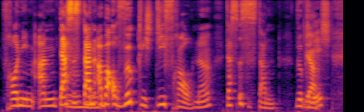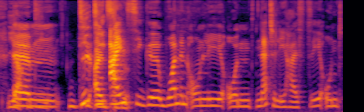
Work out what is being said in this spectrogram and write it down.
Frau nebenan. Das ist Mhm. dann aber auch wirklich die Frau, ne? Das ist es dann. Wirklich. Ja, ähm, die- die die einzige. einzige One and Only und Natalie heißt sie und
